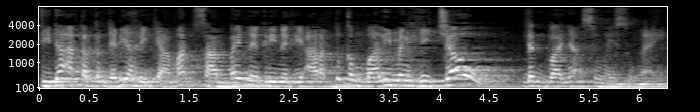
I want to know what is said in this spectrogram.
Tidak akan terjadi hari kiamat sampai negeri-negeri Arab itu kembali menghijau dan banyak sungai-sungai.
